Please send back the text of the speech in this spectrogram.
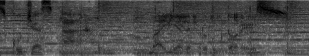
Escuchas a Bahía de Productores.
